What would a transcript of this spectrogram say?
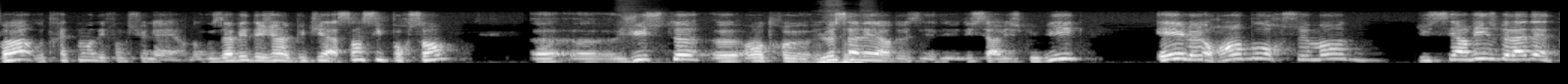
va au traitement des fonctionnaires. Donc vous avez déjà un budget à 106%, euh, euh, juste euh, entre le salaire de, du service public et le remboursement du service de la dette,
